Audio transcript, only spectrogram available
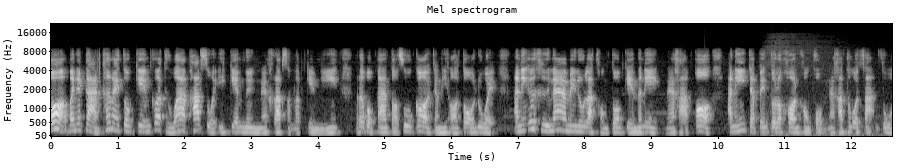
ก็บรรยากาศข้างในตัวเกมก็ถือว่าภาพสวยอีกเกมหนึ่งนะครับสำหรับเกมนี้ ระบบการต่อสู้ก็จะมีออโต้ด้วย อันนี้ก็คือหน้าเมนูหลักของตัวเกมนั่นเองนะครับก็อันนี้จะเป็นตัวละครของผมนะครับทั้งหมด 3 ตัว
